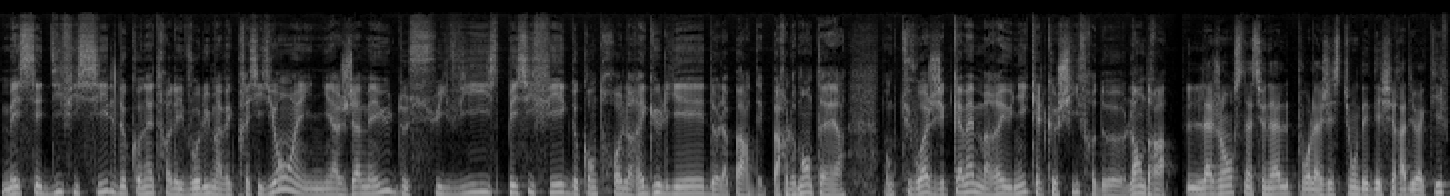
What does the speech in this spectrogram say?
mais c'est difficile de connaître les volumes avec précision et il n'y a jamais eu de suivi spécifique, de contrôle régulier de la part des parlementaires. Donc tu vois, j'ai quand même réuni quelques chiffres de l'ANDRA. L'Agence nationale pour la gestion des déchets radioactifs,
